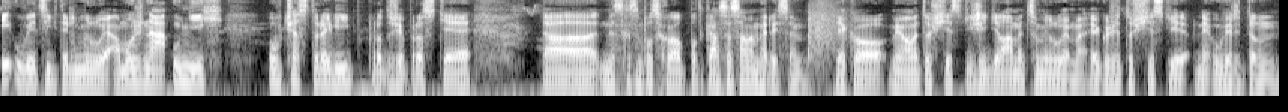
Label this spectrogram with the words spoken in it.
i u věcí, které miluje a možná u nich občas to líp, protože prostě Uh, dneska jsem poslouchal podcast se samým Harrisem. Jako, my máme to štěstí, že děláme, co milujeme. Jakože to štěstí je neuvěřitelné.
